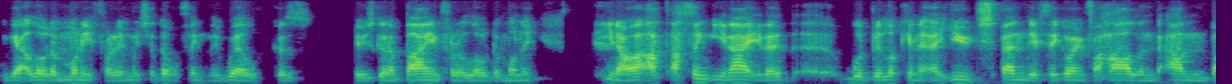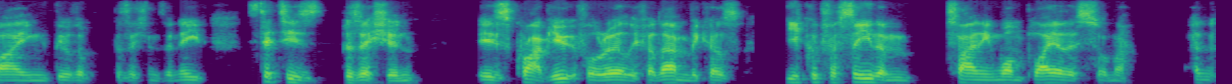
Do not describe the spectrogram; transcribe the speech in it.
and get a load of money for him, which I don't think they will, because who's going to buy him for a load of money. you know, I, I think United uh, would be looking at a huge spend if they're going for Haaland and buying the other positions they need. City's position is quite beautiful, really, for them because you could foresee them signing one player this summer and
